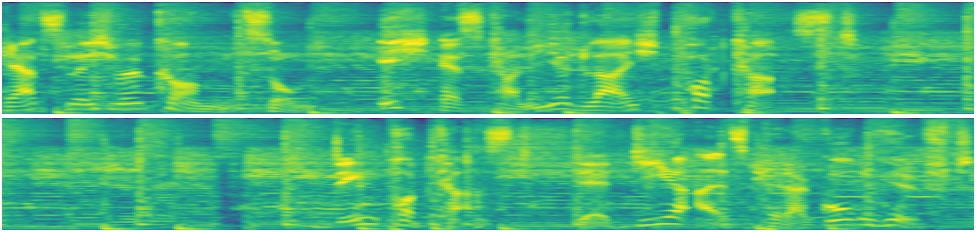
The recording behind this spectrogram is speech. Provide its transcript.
Herzlich willkommen zum Ich eskaliere gleich Podcast. Dem Podcast, der dir als Pädagogen hilft,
